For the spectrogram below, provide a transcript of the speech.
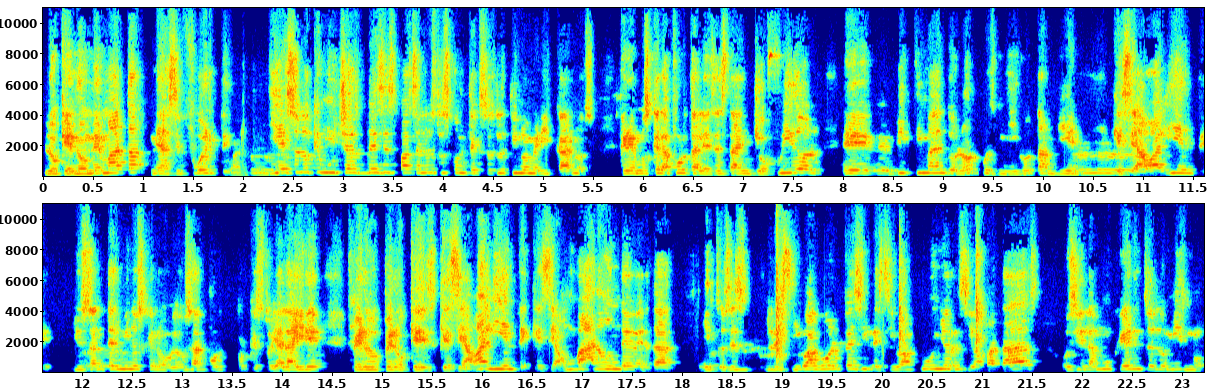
Lo que no me mata me hace fuerte. Fuerte. Y eso es lo que muchas veces pasa en nuestros contextos latinoamericanos. Creemos que la fortaleza está en yo fui eh, víctima del dolor, pues mi hijo también, que sea valiente. Y usan términos que no voy a usar por- porque estoy al aire, pero, pero que, que sea valiente, que sea un varón de verdad. Y entonces reciba golpes y reciba puños, reciba patadas, o si es la mujer, entonces lo mismo.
